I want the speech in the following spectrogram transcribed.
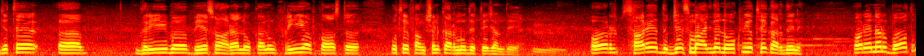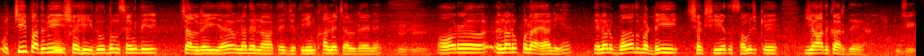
ਜਿੱਥੇ ਗਰੀਬ ਬੇਸਹਾਰਾ ਲੋਕਾਂ ਨੂੰ ਫ੍ਰੀ ਆਫ ਕਾਸਟ ਉੱਥੇ ਫੰਕਸ਼ਨ ਕਰਨ ਨੂੰ ਦਿੱਤੇ ਜਾਂਦੇ ਆ। ਔਰ ਸਾਰੇ ਦੂਜੇ ਸਮਾਜ ਦੇ ਲੋਕ ਵੀ ਉੱਥੇ ਕਰਦੇ ਨੇ। ਔਰ ਇਹਨਾਂ ਨੂੰ ਬਹੁਤ ਉੱਚੀ ਪਦਵੀ ਸ਼ਹੀਦ ਉਦਮ ਸਿੰਘ ਦੀ ਚੱਲ ਰਹੀ ਹੈ। ਉਹਨਾਂ ਦੇ ਨਾਂ ਤੇ ਯਤੀਮਖਾਨੇ ਚੱਲ ਰਹੇ ਨੇ। ਔਰ ਇਹਨਾਂ ਨੂੰ ਭੁਲਾਇਆ ਨਹੀਂ ਹੈ। ਇਹਨਾਂ ਨੂੰ ਬਹੁਤ ਵੱਡੀ ਸ਼ਖਸੀਅਤ ਸਮਝ ਕੇ ਯਾਦ ਕਰਦੇ ਆ। ਜੀ।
